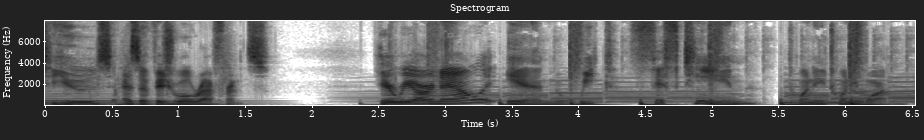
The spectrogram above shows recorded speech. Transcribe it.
to use as a visual reference. Here we are now in week 15, 2021.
